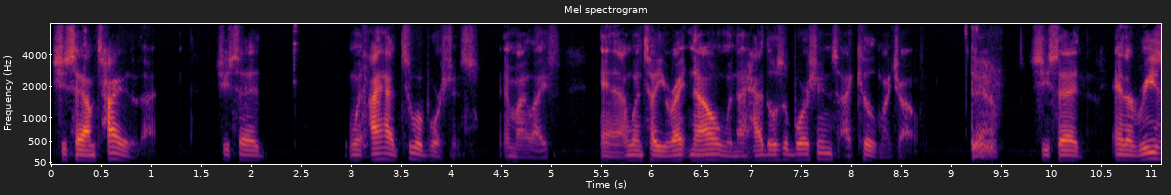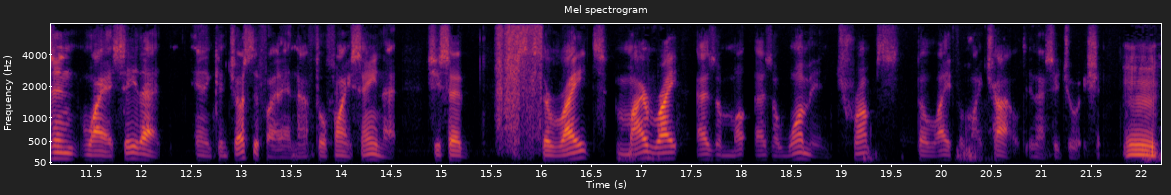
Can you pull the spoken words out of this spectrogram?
She said, "I'm tired of that." She said, "When I had two abortions in my life, and I'm going to tell you right now, when I had those abortions, I killed my child." Damn. She said, and the reason why I say that and can justify that, and I feel fine saying that, she said, the right, my right as a as a woman trumps the life of my child in that situation, Mm.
